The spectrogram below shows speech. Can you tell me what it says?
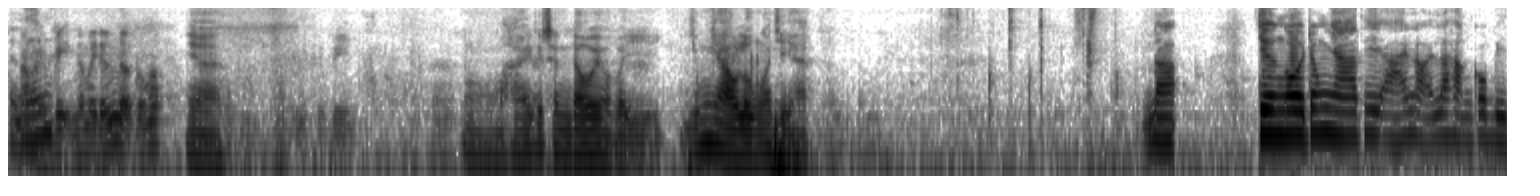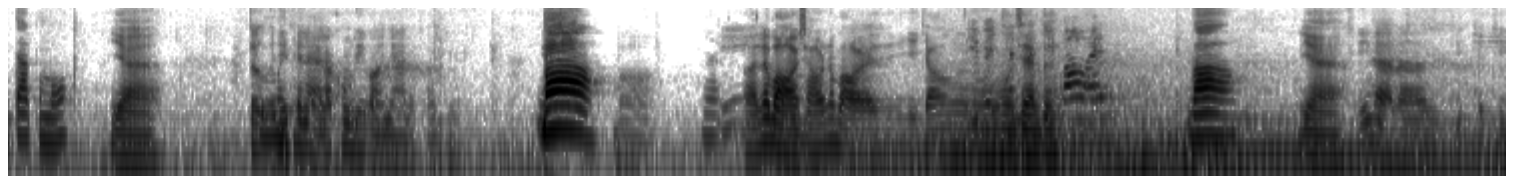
đừng nó lên. vị nó mới đứng được đúng không? Dạ. Vị ừ, mà hai đứa sinh đôi mà bị giống nhau luôn á chị hả? Đó. Chưa ngồi trong nhà thì ai nói là hắn có bị tật một dạ. Tự như thế này nó không đi vào nhà được không chị? Bò. Bò à, nó bò sao? Nó bò gì cho con xem tôi bò dạ. Ý là là chị, chị, chị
